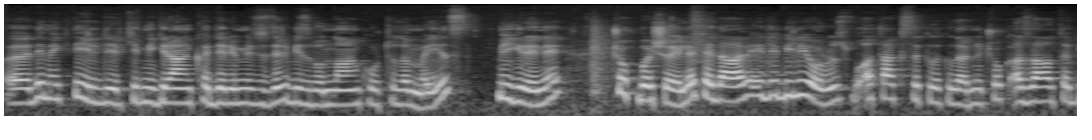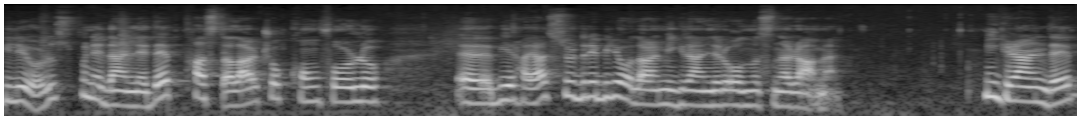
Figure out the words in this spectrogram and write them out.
e, demek değildir ki migren kaderimizdir, biz bundan kurtulamayız. Migreni çok başarıyla tedavi edebiliyoruz. Bu atak sıklıklarını çok azaltabiliyoruz. Bu nedenle de hastalar çok konforlu e, bir hayat sürdürebiliyorlar migrenleri olmasına rağmen. Migrende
